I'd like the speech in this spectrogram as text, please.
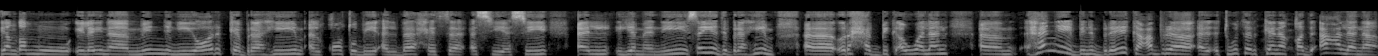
ينضم إلينا من نيويورك إبراهيم القعطبي الباحث السياسي اليمني. سيد إبراهيم أرحب بك أولا. هاني بن بريك عبر تويتر كان قد أعلن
